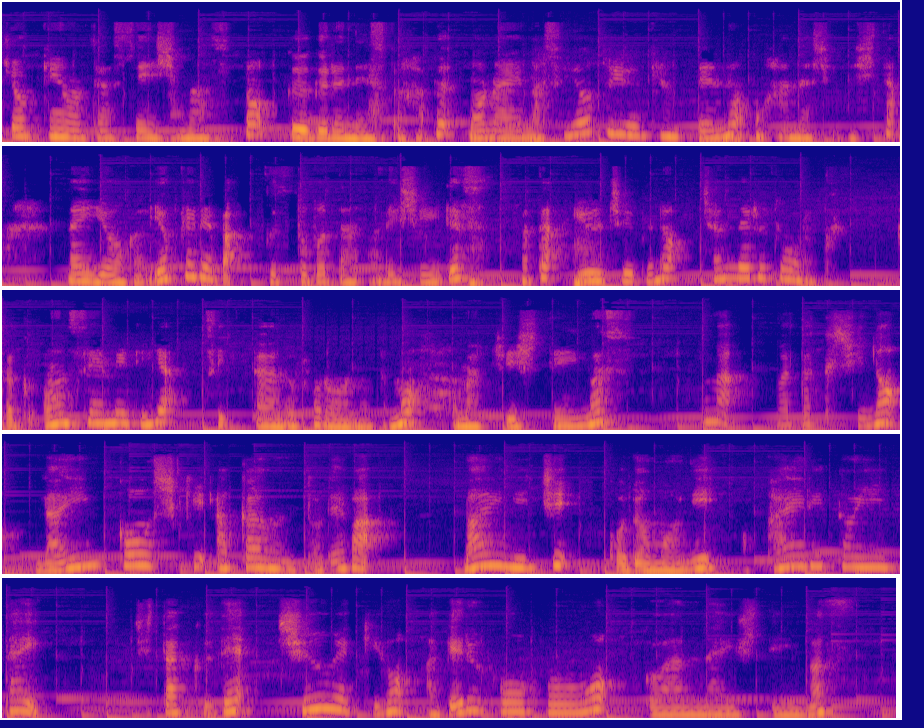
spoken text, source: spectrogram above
条件を達成しますと Google Nest Hub もらえますよというキャンペーンのお話でした。内容が良ければグッドボタン嬉しいです。また YouTube のチャンネル登録、各音声メディア、Twitter のフォローなどもお待ちしています。今、私の LINE 公式アカウントでは毎日子供にお帰りと言いたい自宅で収益を上げる方法をご案内しています。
